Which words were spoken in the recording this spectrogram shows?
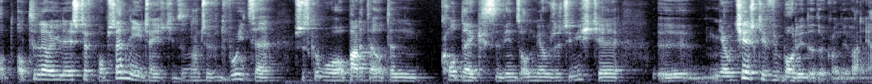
O, o tyle, o ile jeszcze w poprzedniej części, to znaczy w dwójce, wszystko było oparte o ten kodeks, więc on miał rzeczywiście, y, miał ciężkie wybory do dokonywania.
